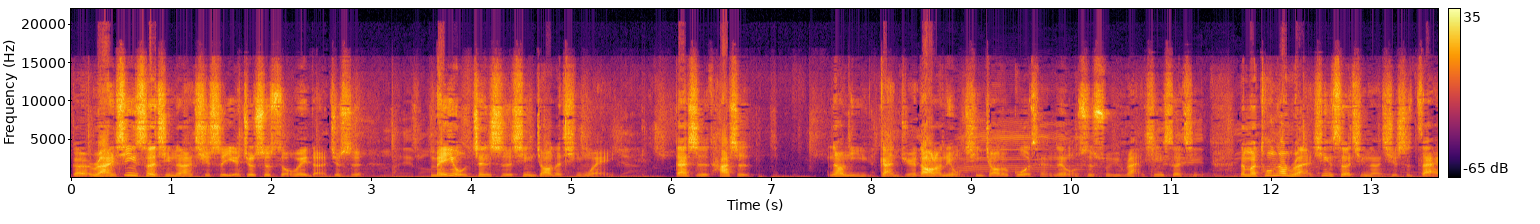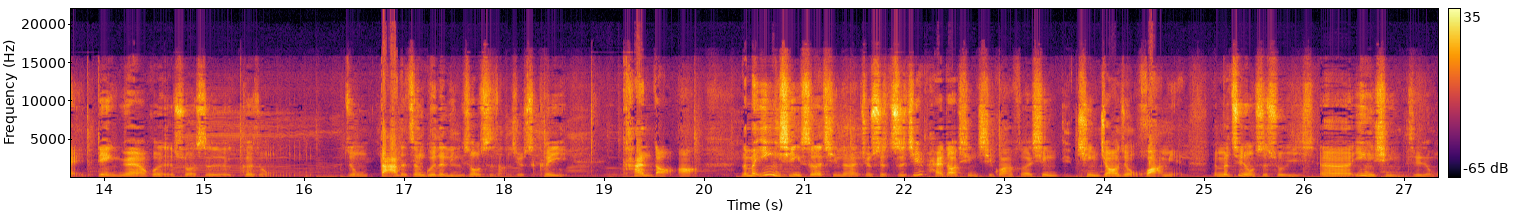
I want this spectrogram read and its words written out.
个软性色情呢，其实也就是所谓的就是没有真实性交的行为，但是它是让你感觉到了那种性交的过程，那种是属于软性色情。那么通常软性色情呢，其实在电影院或者说是各种这种大的正规的零售市场，就是可以看到啊。那么硬性色情呢，就是直接拍到性器官和性性交这种画面。那么这种是属于呃硬性这种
